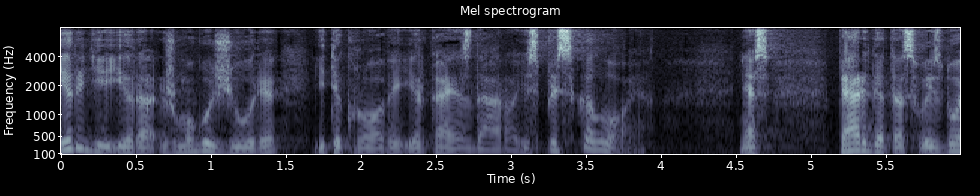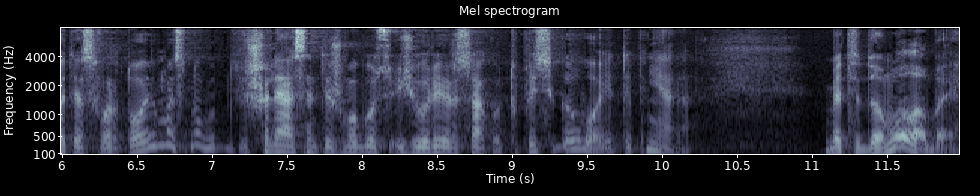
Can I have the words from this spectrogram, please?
irgi yra žmogus žiūri į tikrovę ir ką jis daro, jis prisigalvoja. Nes perdėtas vaizduotės vartojimas, nu, šalia esantis žmogus žiūri ir sako, tu prisigalvoji, taip nėra. Bet įdomu labai.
